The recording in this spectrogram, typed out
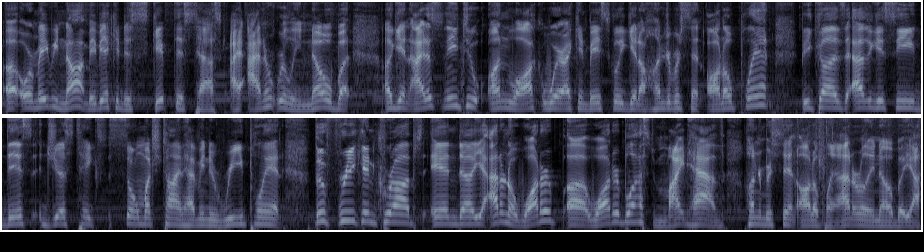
Uh, or maybe not. Maybe I can just skip this task. I, I don't really know. But again, I just need to unlock where I can basically get 100% auto plant. Because as you can see, this just takes so much time having to replant the freaking crops. And uh, yeah, I don't know. Water, uh, Water Blast might have 100% auto plant. I don't really know. But yeah,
